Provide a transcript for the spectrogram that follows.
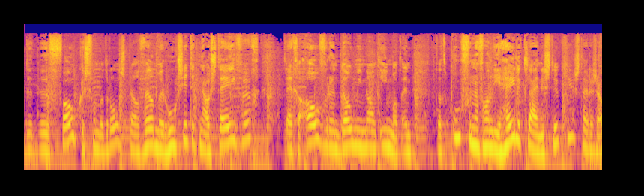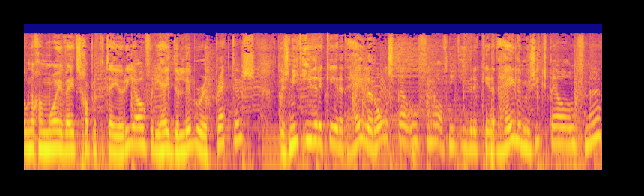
de, de focus van dat rollenspel veel meer hoe zit ik nou stevig tegenover een dominant iemand. En dat oefenen van die hele kleine stukjes, daar is ook nog een mooie wetenschappelijke theorie over. Die heet deliberate practice. Dus niet iedere keer het hele rollenspel oefenen of niet iedere keer het hele muziekspel oefenen.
